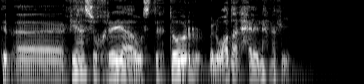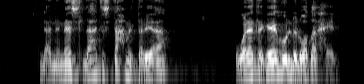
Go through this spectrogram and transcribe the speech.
تبقى فيها سخرية أو استهتار بالوضع الحالي اللي إحنا فيه. لأن الناس لا هتستحمل تريقة ولا تجاهل للوضع الحالي.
